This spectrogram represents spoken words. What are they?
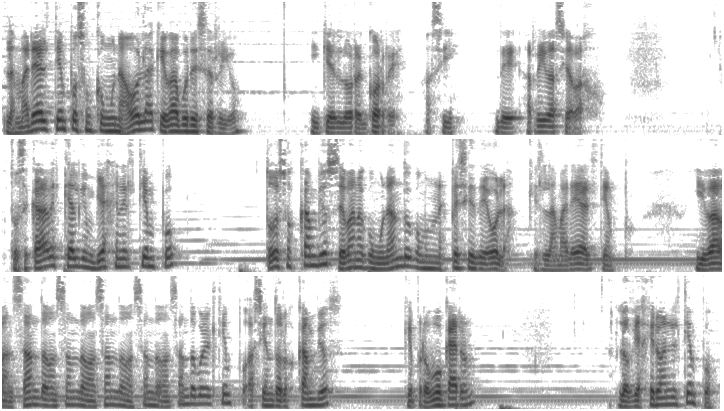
Las mareas del tiempo son como una ola que va por ese río y que lo recorre así, de arriba hacia abajo. Entonces cada vez que alguien viaja en el tiempo, todos esos cambios se van acumulando como una especie de ola, que es la marea del tiempo. Y va avanzando, avanzando, avanzando, avanzando, avanzando por el tiempo, haciendo los cambios que provocaron los viajeros en el tiempo.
